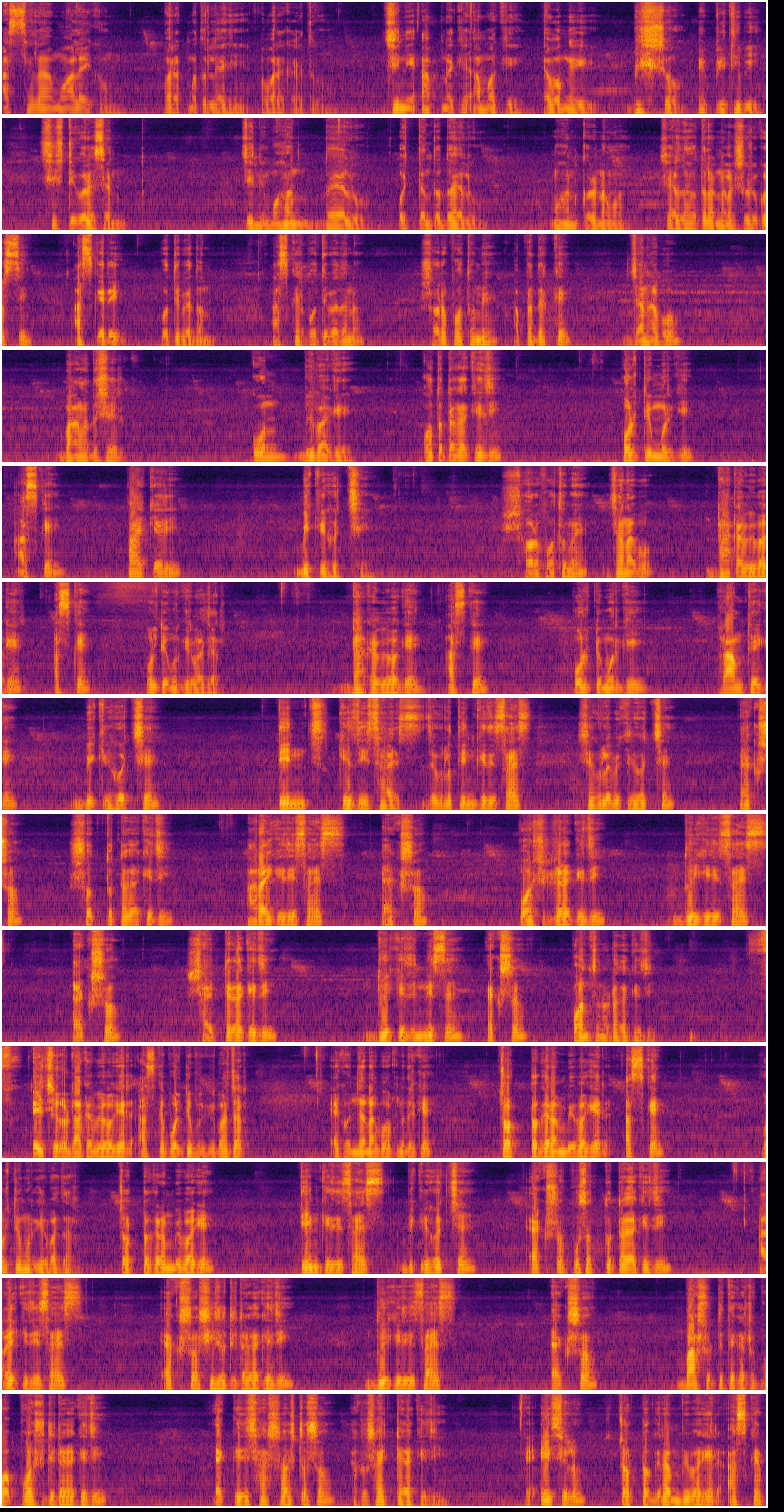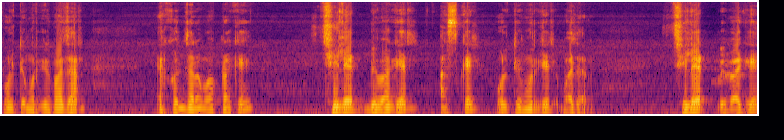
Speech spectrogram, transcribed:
আসসালামু আলাইকুম ওরহমতুল্লাহি আবরাকাত যিনি আপনাকে, আমাকে এবং এই বিশ্ব, এই পৃথিবী সৃষ্টি করেছেন, যিনি মহান দয়ালু, অত্যন্ত দয়ালু, মহান করুণাময়, সে আল্লাহ তালার নামে শুরু করছি আজকের এই প্রতিবেদন। আজকের প্রতিবেদনে সর্বপ্রথমে আপনাদেরকে জানাব বাংলাদেশের কোন বিভাগে কত টাকা কেজি পোলট্রি মুরগি আজকে পাইকারি বিক্রি হচ্ছে। সর্বপ্রথমে জানাব ঢাকা বিভাগের আজকে পোলট্রি মুরগির বাজার। ঢাকা বিভাগে আজকে পোলট্রি মুরগি ফার্ম থেকে বিক্রি হচ্ছে তিন কেজি সাইজ যেগুলো তিন কেজি সাইজ সেগুলো বিক্রি হচ্ছে একশো সত্তর টাকা কেজি। আড়াই কেজি সাইজ একশো পঁয়ষট্টি টাকা কেজি, দুই কেজি সাইজ একশো ষাট টাকা কেজি, দুই কেজির নিচে একশো পঞ্চান্ন টাকা কেজি। এই ছিল ঢাকা বিভাগের আজকে পোলট্রি মুরগির বাজার। এখন জানাব আপনাদেরকে চট্টগ্রাম বিভাগের আজকে পোলট্রি মুরগির বাজার। চট্টগ্রাম বিভাগে তিন কেজি সাইজ বিক্রি হচ্ছে একশো পঁচাত্তর টাকা কেজি, আড়াই কেজি সাইজ একশো ছেষট্টি টাকা কেজি দুই কেজি সাইজ একশো, বাষট্টি থেকে একশো পঁয়ষট্টি টাকা কেজি, এক কেজি সাতশো আটশোশো একশো ষাট টাকা কেজি। এই ছিল চট্টগ্রাম বিভাগের আজকের পোলট্রি মুরগির বাজার। এখন জানাব আপনাকে সিলেট বিভাগের আজকের পোলট্রি মুরগির বাজার। সিলেট বিভাগে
